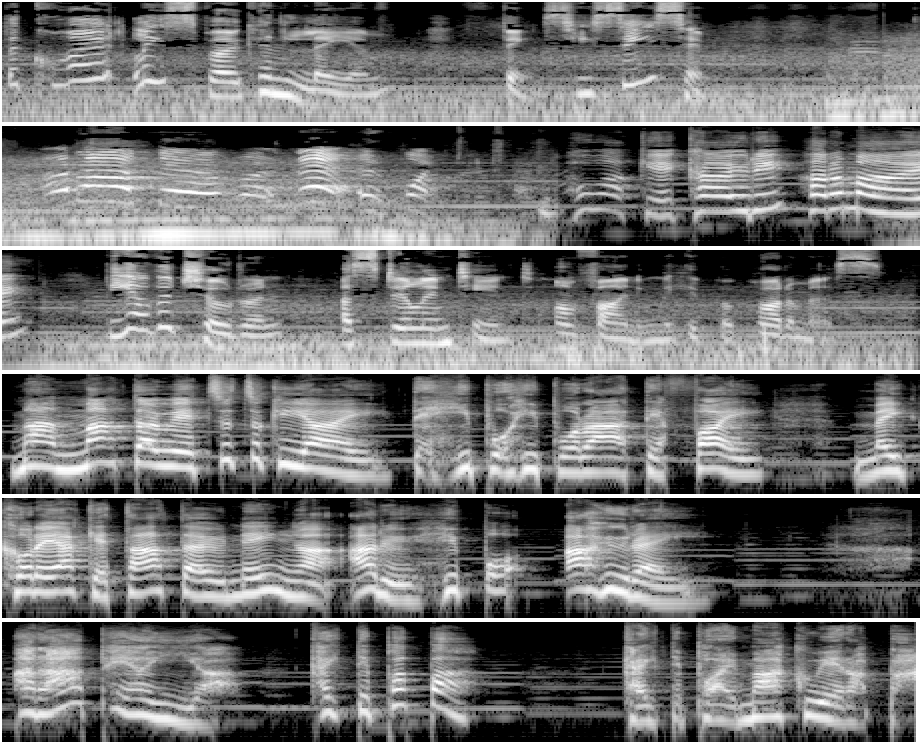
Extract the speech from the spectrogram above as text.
The quietly spoken Liam thinks he sees him. Ke kauri, hara mai. The other children are still intent on finding the hippopotamus. Mā mātou e tutuki ai, te hipo hipo rā te whai, mei kore ake tātou nei ngā aru hipo ahurei. Arā pea ia, kei te papa, kei te pai māku e rapa.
